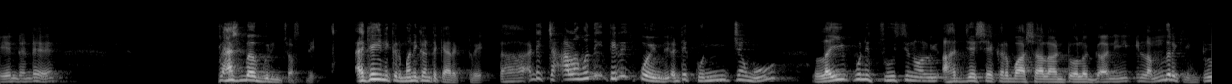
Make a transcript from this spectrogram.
ఏంటంటే ఫ్లాష్ బ్యాక్ గురించొస్తది. అగైన్ ఇక్కడ మణికంఠ క్యారెక్టరే. అంటే చాలామందికి తెలిసిపోయింది. అంటే కొంచెము లైఫ్‌ని చూసిన వాళ్ళు శేఖర్ భాష లాంటి వాళ్ళకి కానీ వీళ్ళందరికీ ఇంటూ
